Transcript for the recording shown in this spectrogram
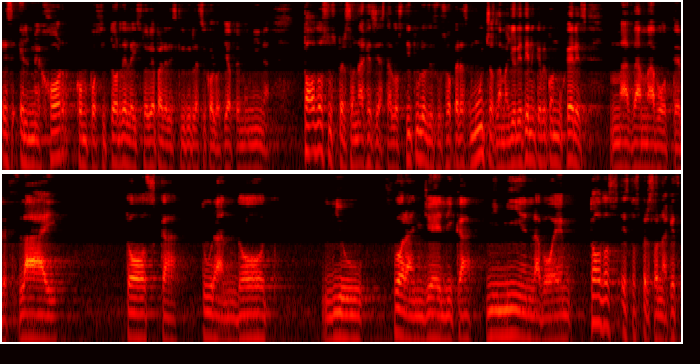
Es el mejor compositor de la historia para describir la psicología femenina. Todos sus personajes y hasta los títulos de sus óperas, muchos, la mayoría tienen que ver con mujeres. Madama Butterfly, Tosca, Turandot, Liu, por Angélica, Mimi en la Bohème, todos estos personajes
